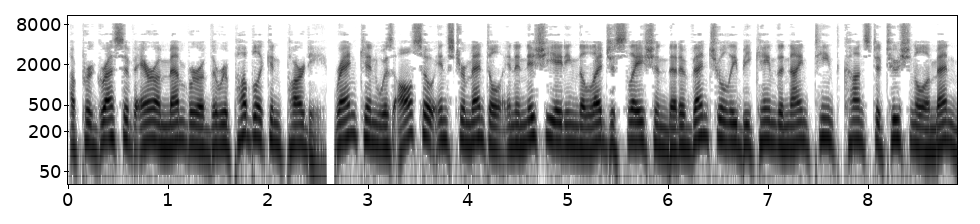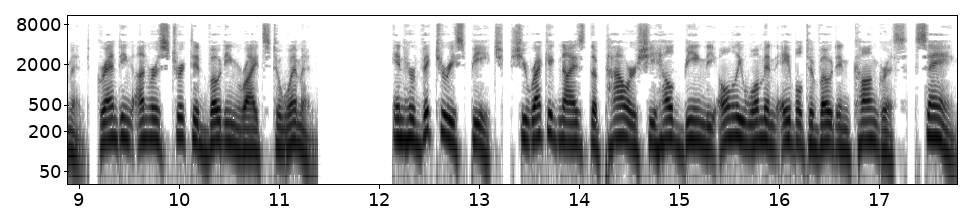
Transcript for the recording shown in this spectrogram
A Progressive-era member of the Republican Party, Rankin was also instrumental in initiating the legislation that eventually became the 19th Constitutional Amendment, granting unrestricted voting rights to women. In her victory speech, she recognized the power she held being the only woman able to vote in Congress, saying,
